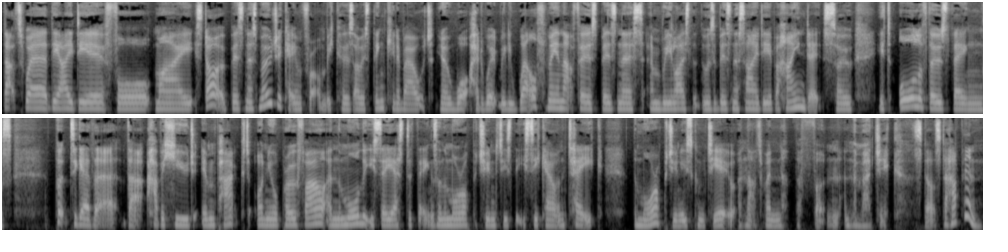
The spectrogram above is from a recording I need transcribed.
that's where the idea for my startup business Moja came from because I was thinking about, you know, what had worked really well for me in that first business and realized that there was a business idea behind it. So it's all of those things put together that have a huge impact on your profile. And the more that you say yes to things and the more opportunities that you seek out and take, the more opportunities come to you. And that's when the fun and the magic starts to happen.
